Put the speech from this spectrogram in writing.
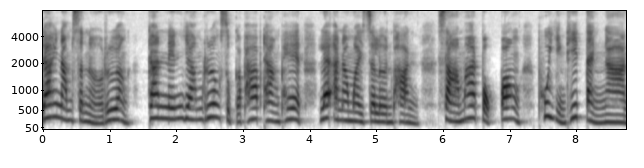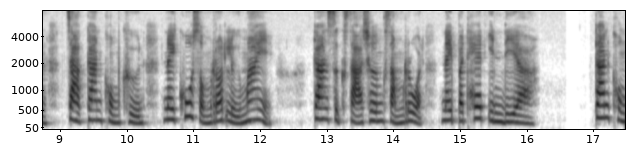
ได้นำเสนอเรื่องการเน้นย้ำเรื่องสุขภาพทางเพศ และอนามัยเจริญพันธุ์ สามารถปกป้องผู้หญิงที่แต่งงานจากการข่มขืนในคู่สมรสหรือไม่ การศึกษาเชิงสำรวจในประเทศอินเดีย การข่ม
